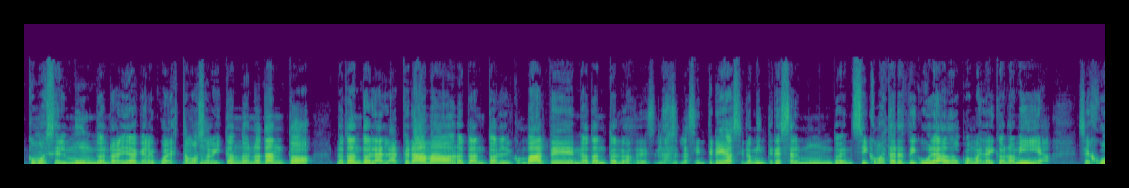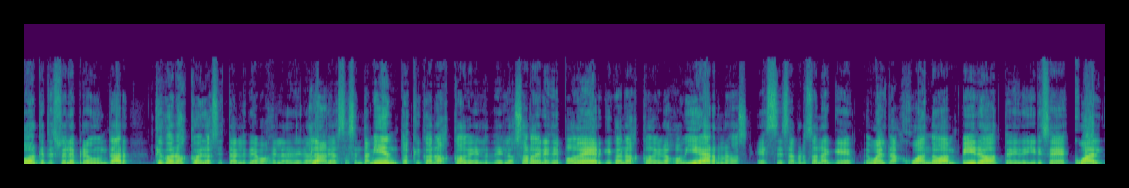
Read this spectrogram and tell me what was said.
cómo es el mundo en realidad en el cual estamos habitando. No tanto, no tanto la, la trama, o no tanto el combate, no tanto los, los- las intrigas, sino me interesa el mundo en sí, cómo está articulado, cómo es la economía. Ese jugador que te suele preguntar qué conozco de los, digamos, de, la- de la- Claro. de los asentamientos, qué conozco de, de los órdenes de poder, qué conozco de los gobiernos. Es esa persona que, de vuelta, jugando vampiro, te dice cuál,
